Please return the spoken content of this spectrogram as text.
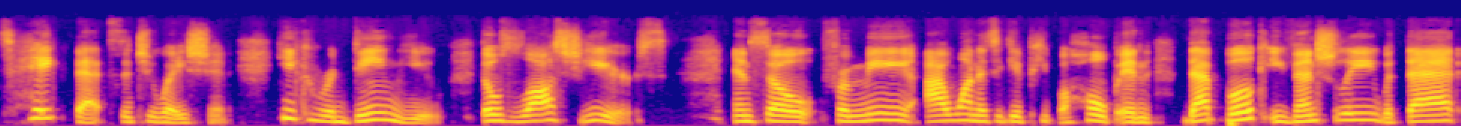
take that situation, He can redeem you, those lost years. And so for me, I wanted to give people hope. And that book eventually, with that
